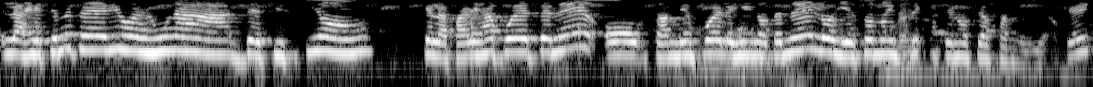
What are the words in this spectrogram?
la gestión de tener hijos es una decisión que la pareja puede tener o también puede elegir no tenerlos y eso no implica que no sea familia, ¿ok?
